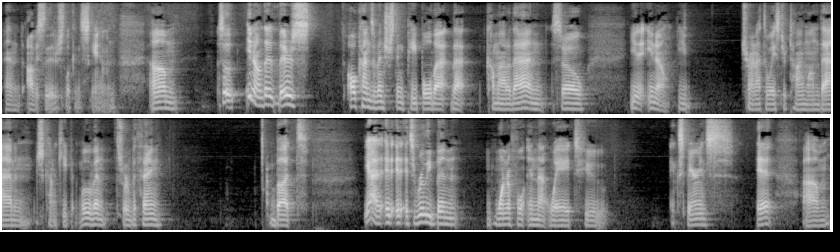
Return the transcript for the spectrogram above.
and obviously they're just looking to scam. And, um, so, you know, there, there's all kinds of interesting people that, that come out of that. And so, you, you know, you try not to waste your time on that and just kind of keep it moving, sort of a thing. But yeah, it, it, it's really been wonderful in that way to experience it. Um,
